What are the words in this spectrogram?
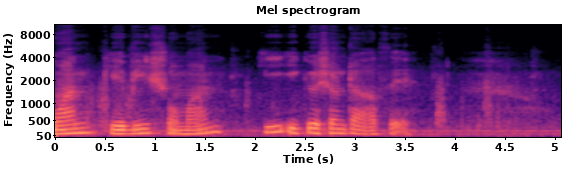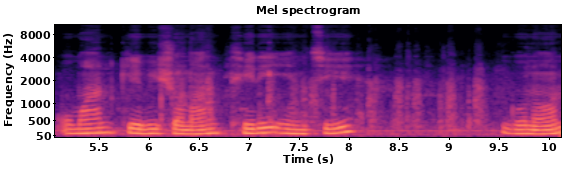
ওয়ান কেবি সমান কি ইকুয়েশনটা আছে? ওয়ান কেবি সমান থ্রি ইঞ্চি গুণন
